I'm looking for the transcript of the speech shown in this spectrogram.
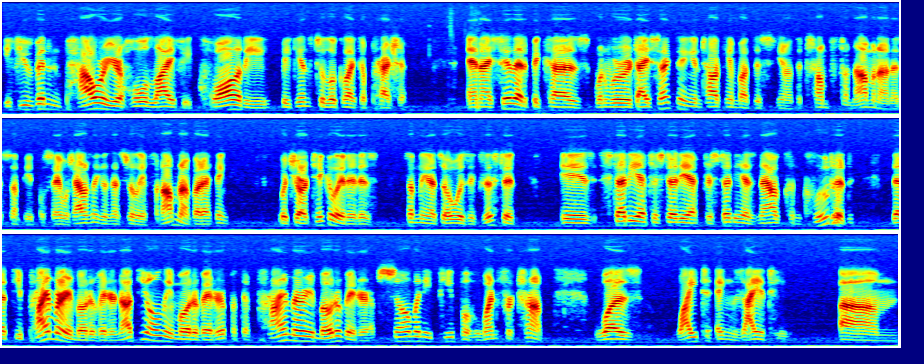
if you've been in power your whole life, equality begins to look like oppression. And I say that because when we were dissecting and talking about this, you know, the Trump phenomenon, as some people say, which I don't think is necessarily a phenomenon, but I think what you articulated is something that's always existed is study after study after study has now concluded that the primary motivator, not the only motivator, but the primary motivator of so many people who went for Trump was white anxiety, um,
